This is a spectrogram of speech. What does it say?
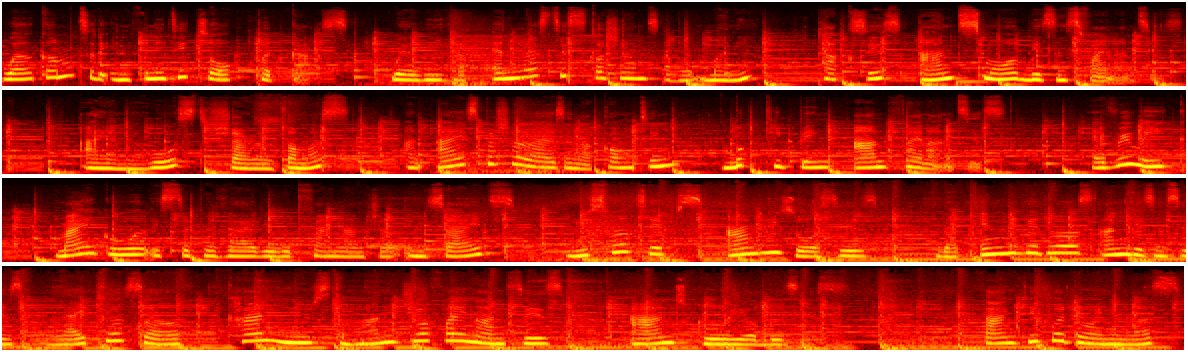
Welcome to the Infinity Talk podcast, where we have endless discussions about money, taxes, and small business finances. I am your host, Cheryl Thomas, and I specialize in accounting, bookkeeping, and finances. Every week, my goal is to provide you with financial insights, useful tips, and resources that individuals and businesses like yourself can use to manage your finances and grow your business. Thank you for joining us,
